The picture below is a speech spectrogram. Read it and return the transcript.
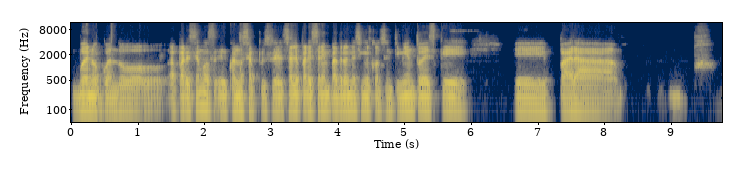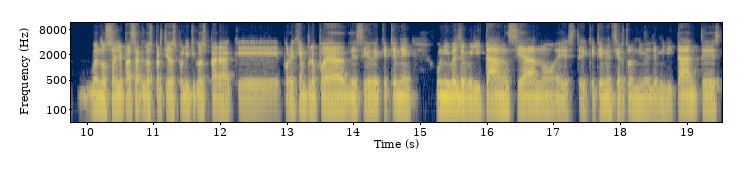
Bueno, cuando aparecemos, eh, cuando se, sale a aparecer en padrones sin el consentimiento es que eh, para bueno, suele pasar los partidos políticos para que, por ejemplo, pueda decir de que tienen un nivel de militancia, ¿no? Este, que tienen cierto nivel de militantes.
